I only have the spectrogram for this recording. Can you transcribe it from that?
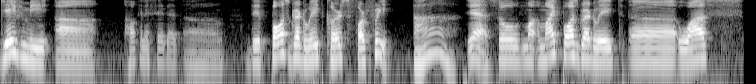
gave me uh, how can I say that the postgraduate course for free. Ah. Yeah, so my, my postgraduate uh, was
